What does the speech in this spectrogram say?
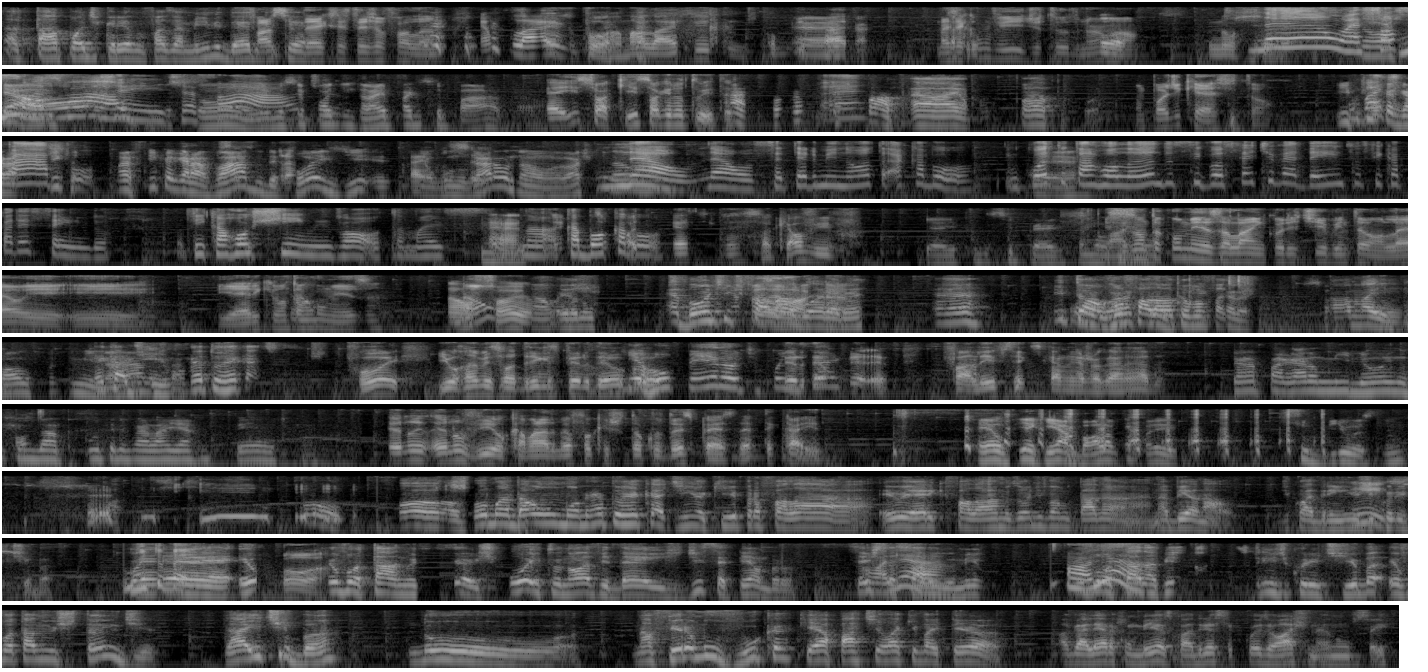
Ah, tá, pode crer, não faz a mínima ideia do Faço que é. ideia que vocês estejam falando. É uma live, porra. Uma live É, comunitária. cara. Mas é com vídeo, tudo, normal. Não sei. Não, é Não, só é som, áudio. gente. É Som, só aí áudio. você pode entrar e participar. Tal. É isso aqui, só que no Twitter. Ah, É. papo. Ah, é um papo, pô. Um podcast, então. E Um fica, gra- fica- mas fica gravado depois de, em eu algum lugar ou não? Eu acho que não. Não, não, Você terminou, tá- acabou. Enquanto É. tá rolando, se você tiver dentro, fica aparecendo. Fica roxinho em volta, mas É, na- é acabou, só acabou. podcast, né? Só que ao vivo. E aí tudo se perde. Como E lá vocês vão estar com mesa lá em Curitiba, então. Léo e, e, e Eric vão estar Não. com mesa. Não, Não? só eu. Não, eu não. É bom a gente falar lá, agora, cara. né? É. Então, Pô, vou falar o que eu vou fazer. Calma aí. São Paulo foi eliminado. Recadinho, cara. momento recadinho. Foi. E o Rames Rodrigues perdeu o Que errou o pênalti, pois Perdeu é. o pênalti. Falei pra você que esse cara não ia jogar nada. Os caras pagaram milhões no filho da puta, ele vai lá e erra o pênalti, cara. Eu não, eu não vi, o camarada meu foi que chutou com os dois pés, deve ter caído. É, eu vi aqui a bola foi, subiu assim. Ó, ó, vou mandar um momento recadinho aqui pra falar, eu e Eric falarmos onde vamos estar na, na Bienal de quadrinhos de Isso. Curitiba. Muito bem. É, Eu, Boa. eu vou estar nos dias 8, 9 e 10 de setembro, sexta, Olha. sábado e domingo. Eu vou estar na Olha, Bienal de Quadrinhos de Curitiba, eu vou estar no stand da Itiban, no, na Feira Muvuca, que é a parte lá que vai ter a galera com mesa, quadrinhos, essa coisa, eu acho, né? Não sei.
